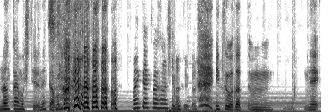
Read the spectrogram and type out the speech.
何回もしてるね、多分。毎回こういう話になってるから。いつもだって、うん。ね。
